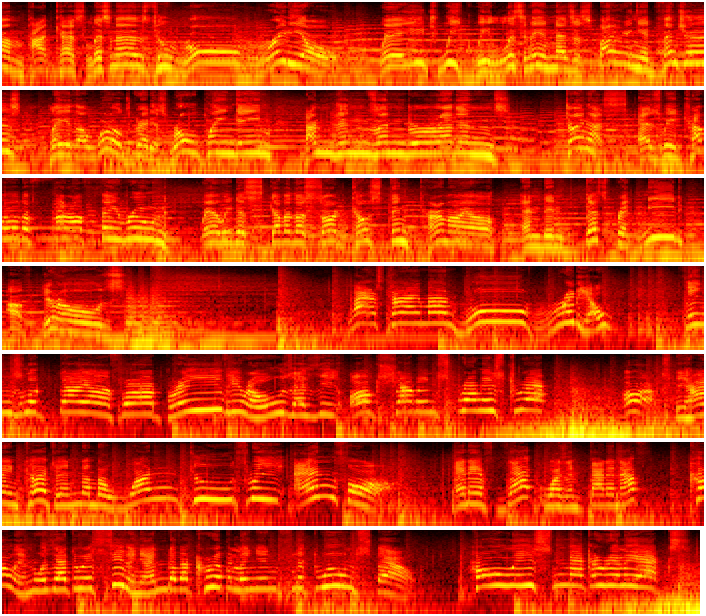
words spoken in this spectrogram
Welcome, podcast listeners, to Roll Radio, where each week we listen in as aspiring adventurers play the world's greatest role playing game, Dungeons and Dragons. Join us as we travel to far off Faerun, where we discover the Sword Coast in turmoil and in desperate need of heroes. Last time on Roll Radio, things looked dire for our brave heroes as the Orc Shaman sprung his trap. Orcs behind curtain number one, two, three, and four. And if that wasn't bad enough, Cullen was at the receiving end of a crippling inflict wound spell. Holy smackariliacs!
